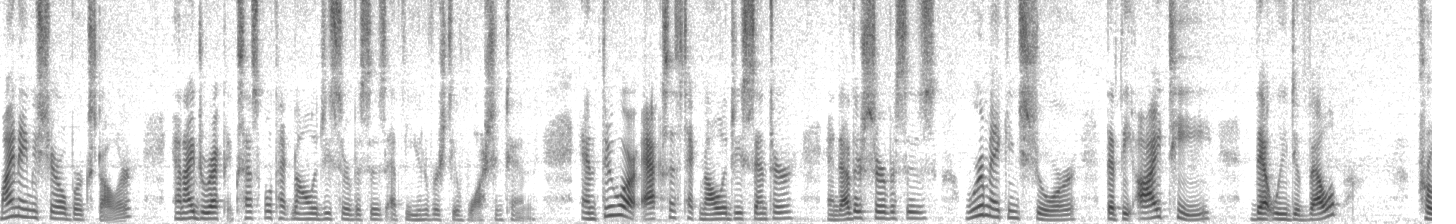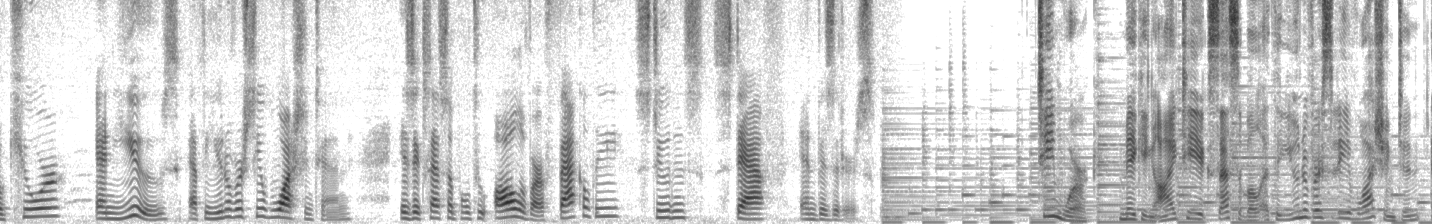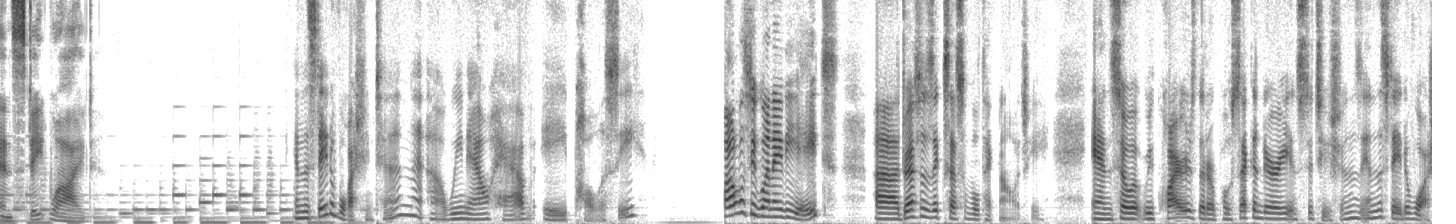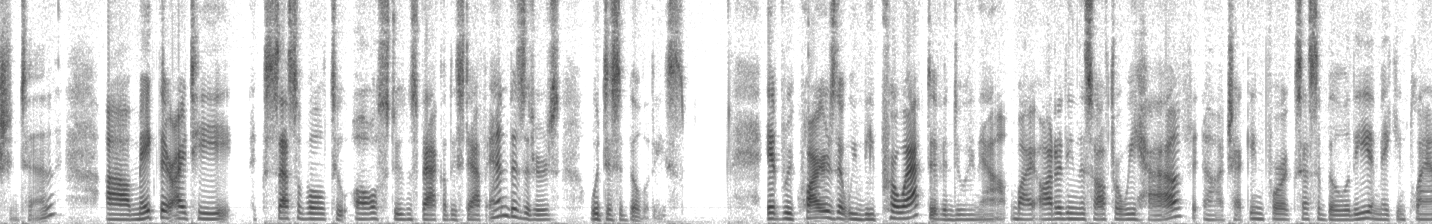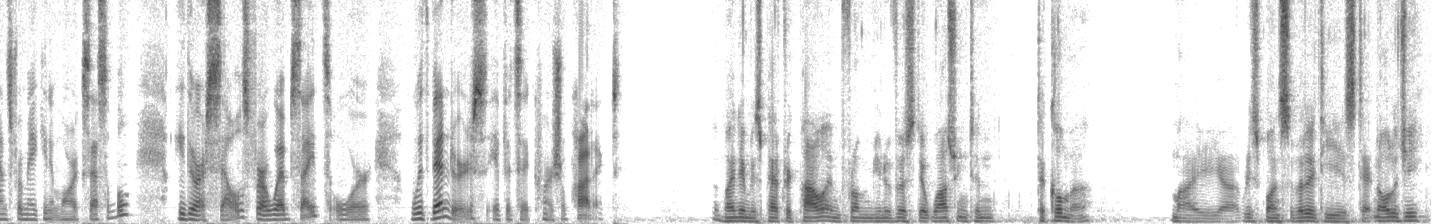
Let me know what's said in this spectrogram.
My name is Sheryl Burgstahler, and I direct Accessible Technology Services at the University of Washington. And through our Access Technology Center and other services, we're making sure that the IT that we develop, procure, and use at the University of Washington is accessible to all of our faculty, students, staff, and visitors. Teamwork, making IT accessible at the University of Washington and statewide. In the state of Washington, uh, we now have a policy. Policy 188 uh, addresses accessible technology. And so it requires that our post-secondary institutions in the state of Washington uh, make their IT accessible to all students, faculty, staff, and visitors with disabilities. It requires that we be proactive in doing that by auditing the software we have, uh, checking for accessibility and making plans for making it more accessible, either ourselves for our websites or with vendors if it's a commercial product. My name is Patrick Powell. I'm from University of Washington, Tacoma. My uh, responsibility is technology.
